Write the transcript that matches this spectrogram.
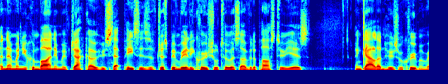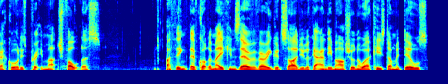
And then when you combine him with Jacko, whose set pieces have just been really crucial to us over the past two years, and Gallen, whose recruitment record is pretty much faultless, I think they've got the makings there of a very good side. You look at Andy Marshall and the work he's done with Dills,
